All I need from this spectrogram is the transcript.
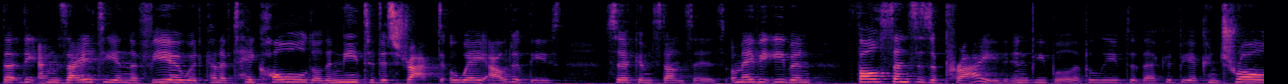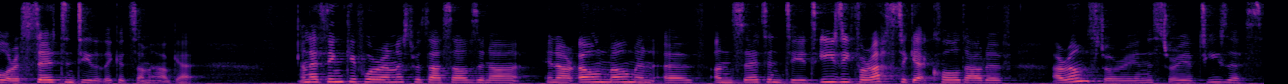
that the anxiety and the fear would kind of take hold or the need to distract a way out of these circumstances or maybe even false senses of pride in people that believed that there could be a control or a certainty that they could somehow get and i think if we're honest with ourselves in our in our own moment of uncertainty it's easy for us to get called out of our own story and the story of jesus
